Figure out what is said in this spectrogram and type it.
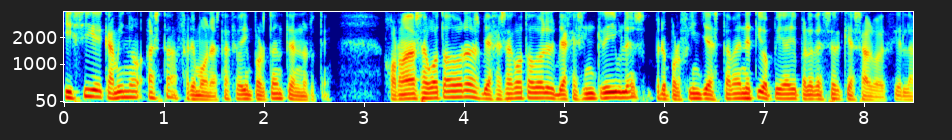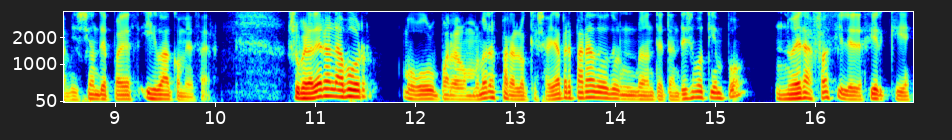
y sigue camino hasta Fremona, esta ciudad importante al norte. Jornadas agotadoras, viajes agotadores, viajes increíbles, pero por fin ya estaba en Etiopía y parece ser que a salvo, es decir, la misión de Páez iba a comenzar. Su verdadera labor, o por lo menos para lo que se había preparado durante tantísimo tiempo, no era fácil, es decir, que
